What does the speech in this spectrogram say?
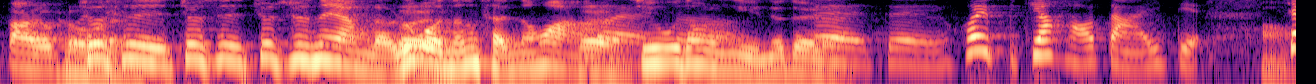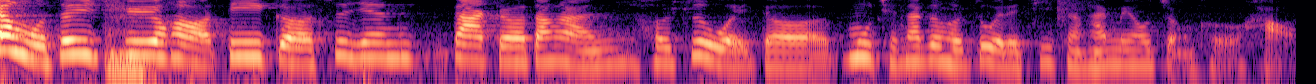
大有可为，就是就是就是那样了。如果能成的话，几乎都能赢，就对不。对对对，会比较好打一点。像我这一区哈，第一个世间大哥，当然何志伟的目前他跟何志伟的基层还没有整合好。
